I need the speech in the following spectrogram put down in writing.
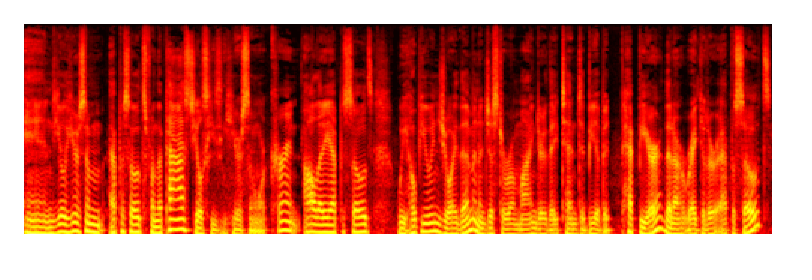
And you'll hear some episodes from the past. You'll see, hear some more current holiday episodes. We hope you enjoy them. And just a reminder, they tend to be a bit peppier than our regular episodes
